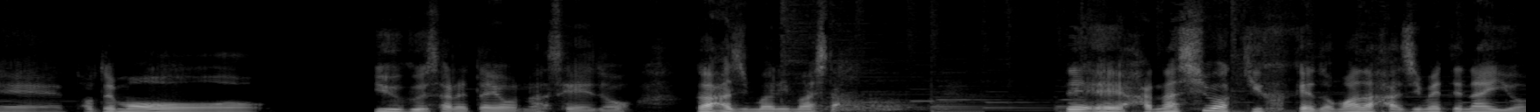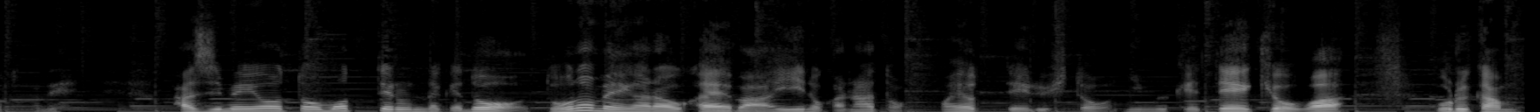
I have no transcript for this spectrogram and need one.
えー、とても優遇されたような制度が始まりました。で、えー、話は聞くけどまだ始めてないよとかね、始めようと思ってるんだけど、どの銘柄を買えばいいのかなと迷っている人に向けて、今日はオルカン、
